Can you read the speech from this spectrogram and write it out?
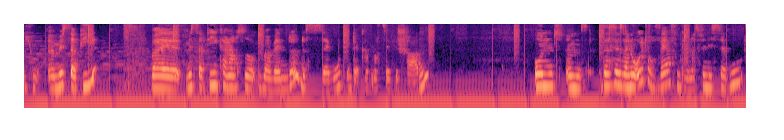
ich, äh, Mr. P. Weil Mr. P kann auch so über Wände, das ist sehr gut und der kann, macht sehr viel Schaden. Und ähm, dass er seine Ult auch werfen kann, das finde ich sehr gut.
